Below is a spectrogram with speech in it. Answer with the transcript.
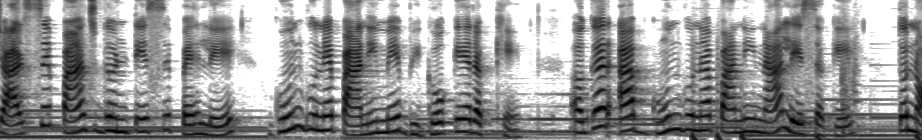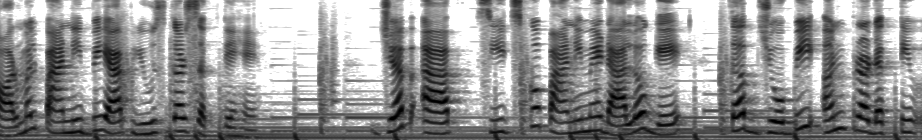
चार से पाँच घंटे से पहले गुनगुने पानी में भिगो के रखें। अगर आप गुनगुना पानी ना ले सके तो नॉर्मल पानी भी आप यूज़ कर सकते हैं। जब आप सीड्स को पानी में डालोगे, तब जो भी अनप्रोडक्टिव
